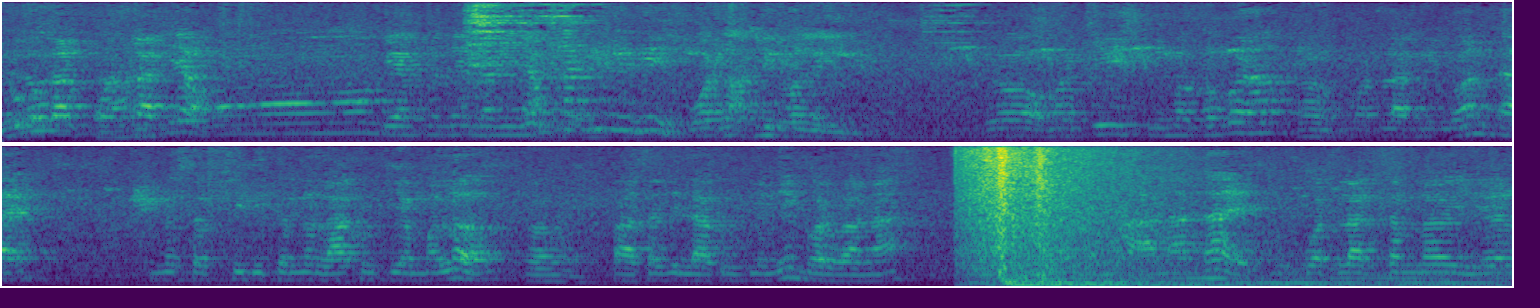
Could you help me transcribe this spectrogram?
એવું કાલ પાંચ લાખ છે, અમ, બેંકમાં જઈને ગણી આપો. દોઢ લાખની લોન લઈ લીધી. જો અમારે કેવી સ્કીમમાં ખબર હે? પાંચ લાખની લોન થાય. અને સબસિડી તમને લાખ રૂપિયા મળે. પાછળથી લાખ રૂપિયા નહીં ભરવાના. આના થાય. પાંચ લાખ તમને યર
